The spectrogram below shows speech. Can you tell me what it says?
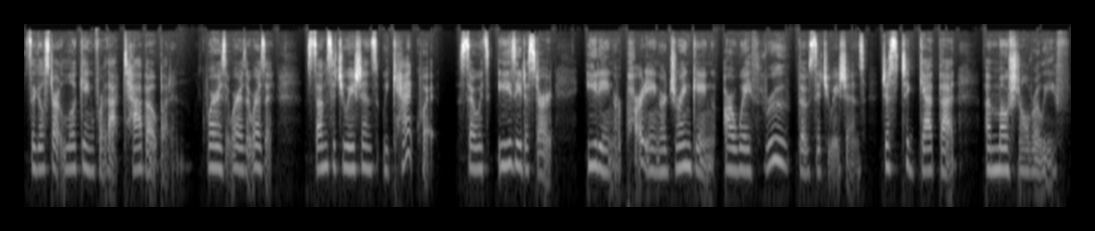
So you'll start looking for that tab out button. Where is it? Where is it? Where is it? Some situations we can't quit. So it's easy to start eating or partying or drinking our way through those situations just to get that emotional relief.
